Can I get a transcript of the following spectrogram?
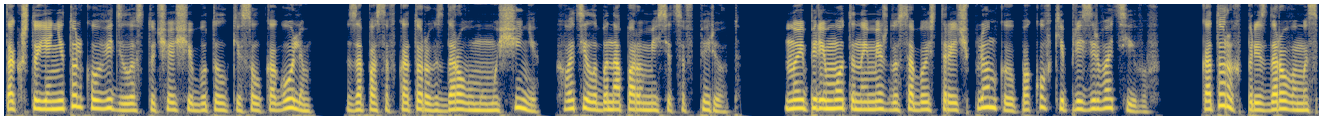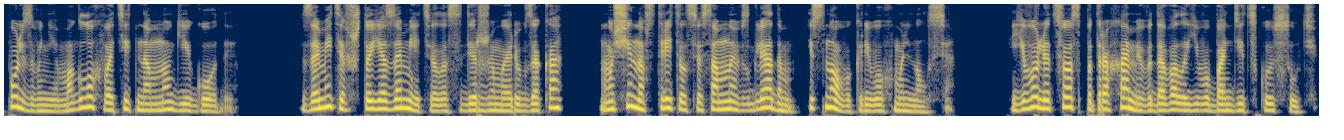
так что я не только увидела стучащие бутылки с алкоголем, запасов которых здоровому мужчине хватило бы на пару месяцев вперед, но и перемотанные между собой стрейч-пленкой упаковки презервативов, которых при здоровом использовании могло хватить на многие годы. Заметив, что я заметила содержимое рюкзака, мужчина встретился со мной взглядом и снова криво ухмыльнулся. Его лицо с потрохами выдавало его бандитскую суть.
